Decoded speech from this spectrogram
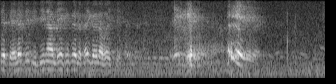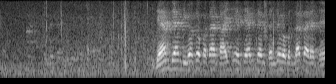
તે પહેલેથી વિધિના લેખ રૂપે લખાઈ ગયેલા હોય છે જેમ જેમ દિવસો પસાર થાય છે, તેમ તેમ સંજોગો બદલાતા રહે છે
